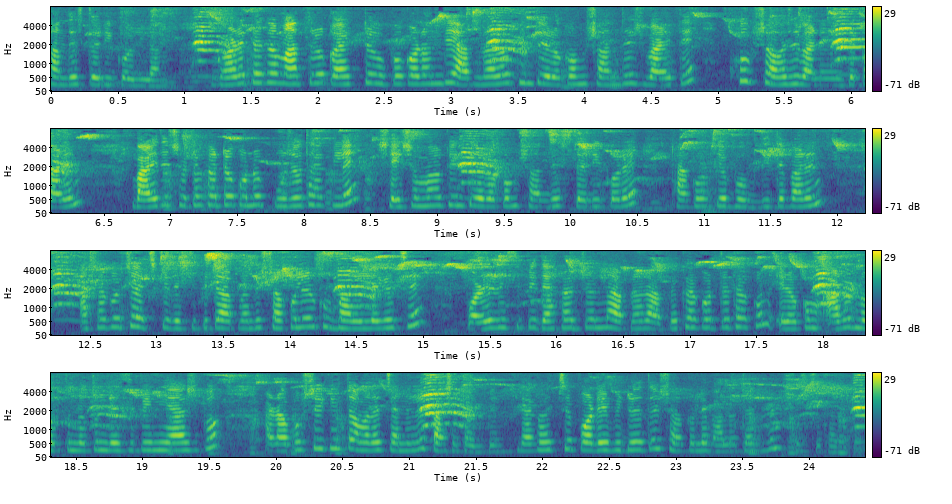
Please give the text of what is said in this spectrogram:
সন্দেশ তৈরি করলাম। ঘরে থাকা মাত্র কয়েকটা উপকরণ দিয়ে আপনারাও কিন্তু এরকম সন্দেশ বাড়িতে খুব সহজে বানিয়ে নিতে পারেন। বাড়িতে ছোটোখাটো কোনো পুজো থাকলে সেই সময়ও কিন্তু এরকম সন্দেশ তৈরি করে ঠাকুরকে ভোগ দিতে পারেন। আশা করছি আজকে রেসিপিটা আপনাদের সকলের খুব ভালো লেগেছে। পরের রেসিপি দেখার জন্য আপনারা অপেক্ষা করতে থাকুন। এরকম আরও নতুন নতুন রেসিপি নিয়ে আসব। আর অবশ্যই কিন্তু আমাদের চ্যানেলের পাশে থাকবেন। দেখা হচ্ছে পরের ভিডিওতে সকলে ভালো থাকবেন, সুস্থ থাকবেন।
